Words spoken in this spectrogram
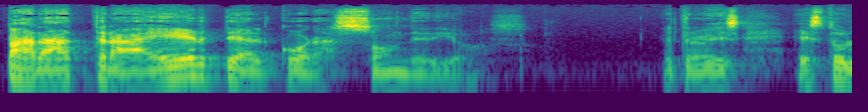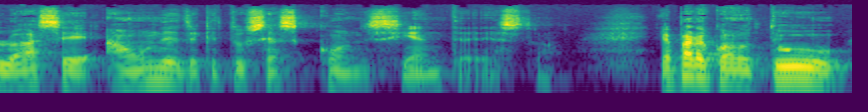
para atraerte al corazón de Dios otra vez, esto lo hace aún desde que tú seas consciente de esto. Ya para cuando tú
